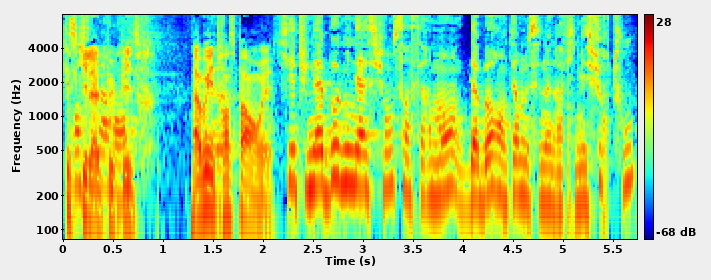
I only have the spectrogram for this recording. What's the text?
Qu'est-ce qu'il a le pupitre? Ah oui, transparent, oui. Qui est une abomination, sincèrement, d'abord en termes de scénographie, mais surtout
